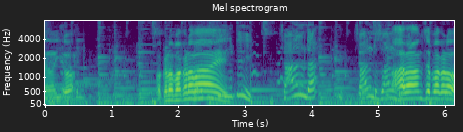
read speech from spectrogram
നോക്കിക്കോ. പക്കടോ പക്കടോ ബായ് സാധനം പക്കടോ?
